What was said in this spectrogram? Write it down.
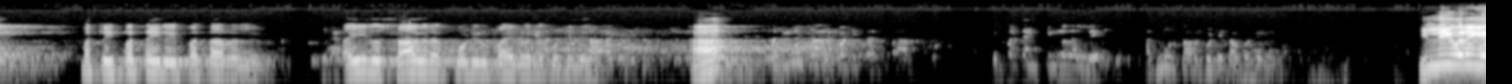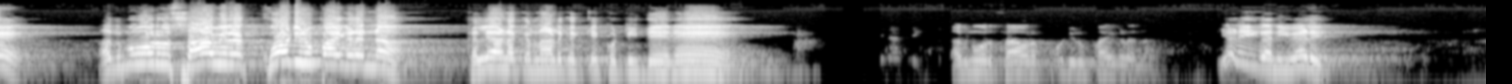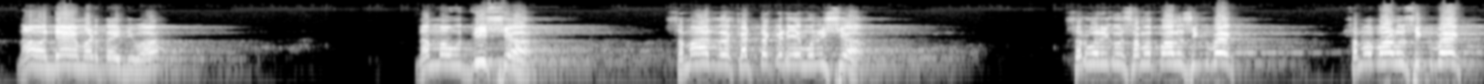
ಮತ್ತು ಇಪ್ಪತ್ತೈದು, ಇಪ್ಪತ್ತಾರರಲ್ಲಿ ಐದು ಸಾವಿರ ಕೋಟಿ ರೂಪಾಯಿಗಳನ್ನು ಕೊಟ್ಟಿದ್ದೇನೆ. ಆ? ಇಲ್ಲಿವರೆಗೆ ಹದಿಮೂರು ಸಾವಿರ ಕೋಟಿ ರೂಪಾಯಿಗಳನ್ನ ಕಲ್ಯಾಣ ಕರ್ನಾಟಕಕ್ಕೆ ಕೊಟ್ಟಿದ್ದೇನೆ. ಹದಿಮೂರು ಸಾವಿರ ಕೋಟಿ ರೂಪಾಯಿಗಳನ್ನ. ಹೇಳಿ ಈಗ ನೀವು ಹೇಳಿ. ನಾವು ಅನ್ಯಾಯ ಮಾಡ್ತಾ ಇದ್ದೀವ. ನಮ್ಮ ಉದ್ದೇಶ ಸಮಾಜದ ಕಟ್ಟಕಡೆಯ ಮನುಷ್ಯ ಸರ್ವರಿಗೂ ಸಮಪಾಲು ಸಿಗ್ಬೇಕು ಸಮಪಾಲು ಸಿಗ್ಬೇಕು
